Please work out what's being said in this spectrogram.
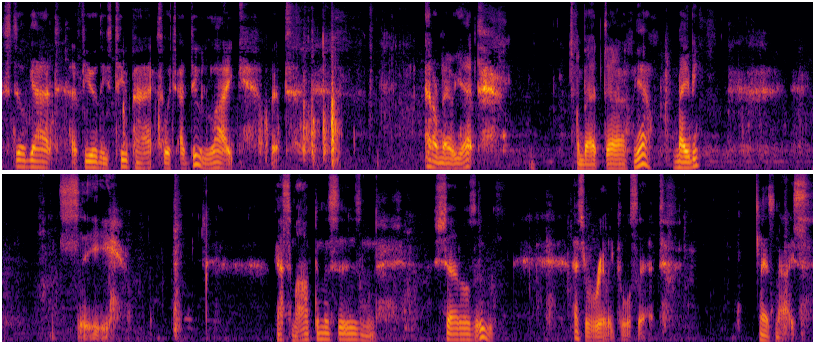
Still got a few of these two packs, which I do like, but I don't know yet. But uh, yeah, maybe. Let's see. Got some Optimuses and shuttles. Ooh, that's a really cool set. That's nice.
